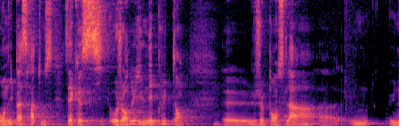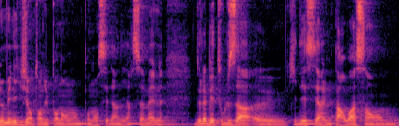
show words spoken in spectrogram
on y passera tous. C'est-à-dire qu'aujourd'hui, il n'est plus temps. Euh, je pense là à une, homélie que j'ai entendue pendant, pendant ces dernières semaines de l'abbé Toulza euh, qui dessert une paroisse en,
